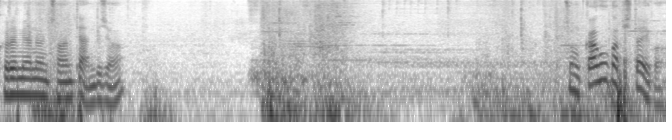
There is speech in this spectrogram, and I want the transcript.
그러면은 저한테 안 되죠. 좀 까고 갑시다 이거.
